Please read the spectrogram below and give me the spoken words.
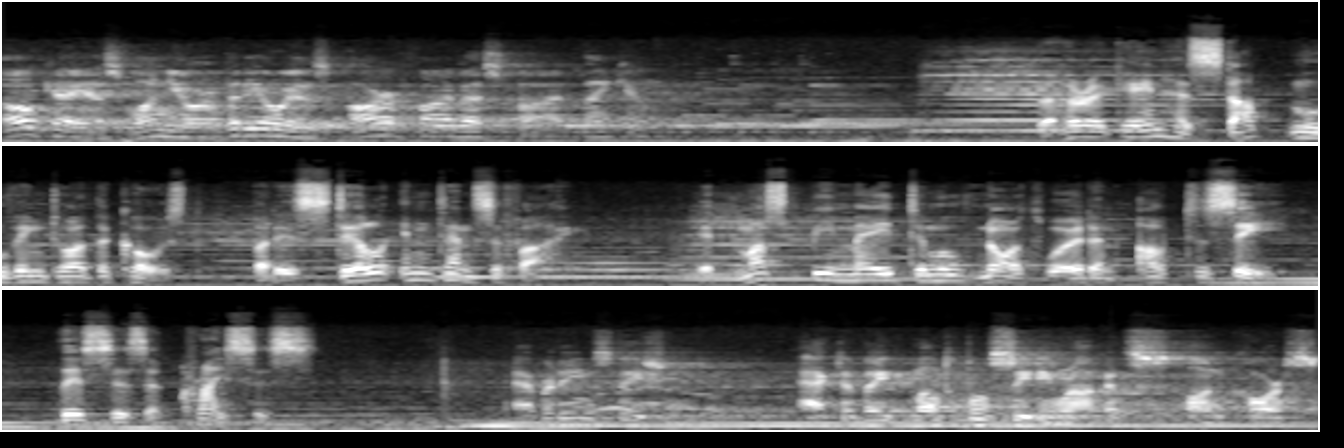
Okay, S1, your video is R5S5. Thank you. The hurricane has stopped moving toward the coast, but is still intensifying. It must be made to move northward and out to sea. This is a crisis. Aberdeen Station. Activate multiple seeding rockets on course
